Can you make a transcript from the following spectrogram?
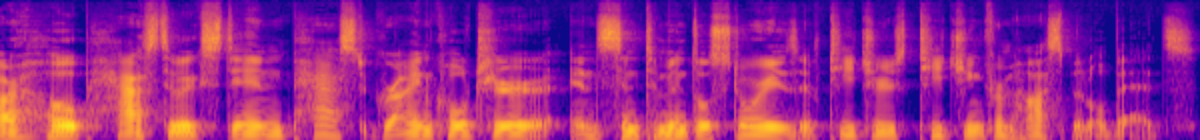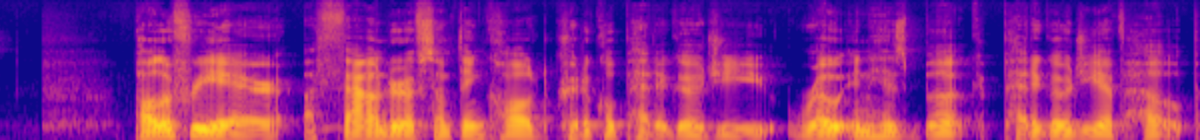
our hope has to extend past grind culture and sentimental stories of teachers teaching from hospital beds. Paulo Freire, a founder of something called critical pedagogy, wrote in his book Pedagogy of Hope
